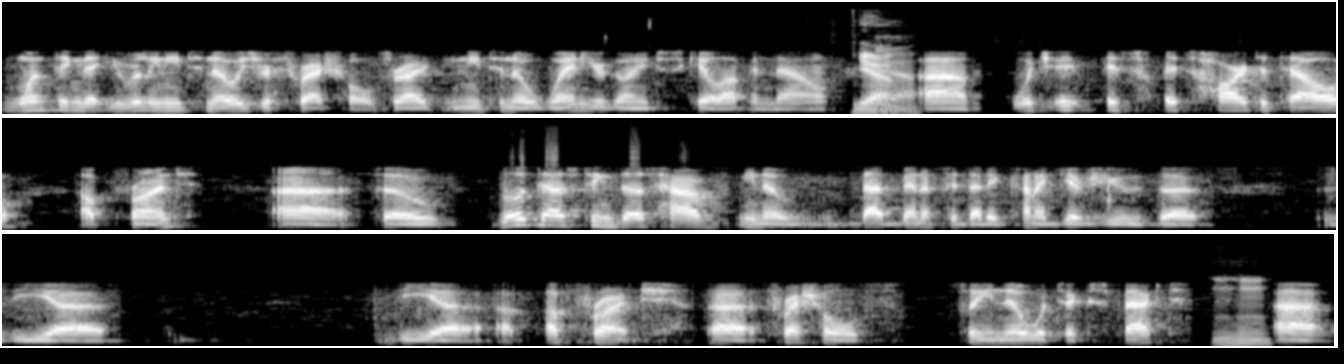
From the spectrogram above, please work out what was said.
one thing that you really need to know is your thresholds, right? You need to know when you're going to scale up and down. Yeah. um, which it, it's it's hard to tell up front. Uh, so load testing does have you know that benefit that it kind of gives you the the uh, the uh, upfront uh, thresholds, so you know what to expect. Mhm. Uh,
